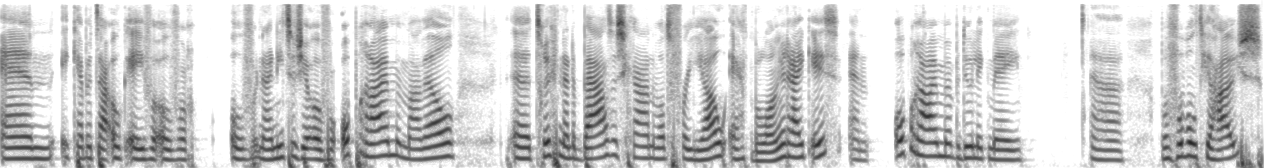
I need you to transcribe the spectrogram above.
En ik heb het daar ook even over, over nou niet zozeer over opruimen, maar wel uh, terug naar de basis gaan wat voor jou echt belangrijk is. En opruimen bedoel ik mee uh, bijvoorbeeld je huis,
